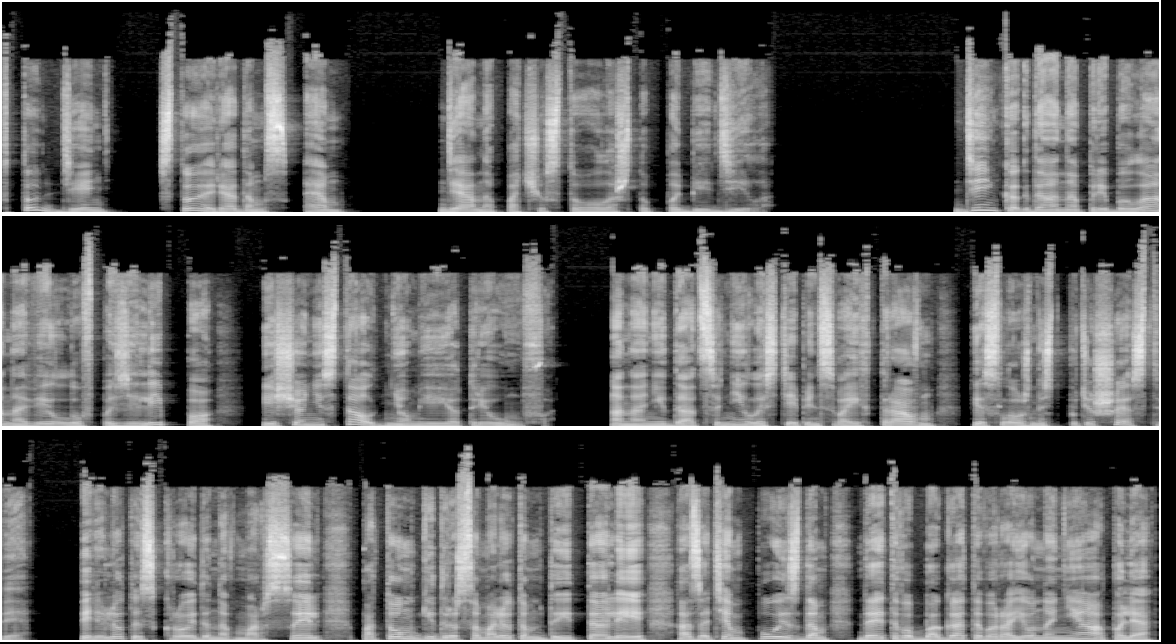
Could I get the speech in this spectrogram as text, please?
В тот день, стоя рядом с М, Диана почувствовала, что победила. День, когда она прибыла на виллу в Пазилиппо, еще не стал днем ее триумфа. Она недооценила степень своих травм и сложность путешествия. Перелет из Кройдена в Марсель, потом гидросамолетом до Италии, а затем поездом до этого богатого района Неаполя,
